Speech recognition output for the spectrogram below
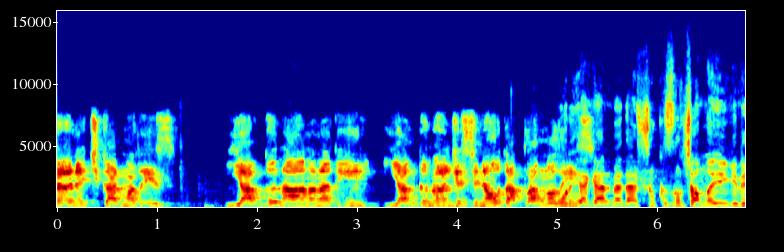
öne çıkarmalıyız. Yangın anına değil, yangın öncesine odaklanmalıyız. Oraya gelmeden şu Kızılçam'la ilgili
